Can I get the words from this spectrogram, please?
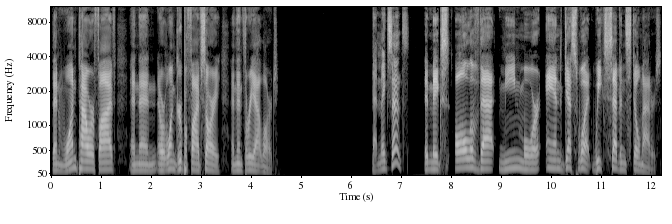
than one Power 5 and then or one group of 5, sorry, and then three at large. That makes sense. It makes all of that mean more. And guess what? Week seven still matters.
